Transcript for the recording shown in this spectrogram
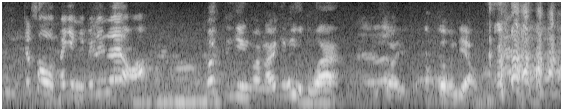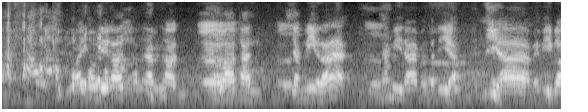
คุณจะโสดไปอย่างนี้ไปเรื่อยๆหรอก็จริงๆความรักจริงๆก็อยู่ตัว อยู่ตัวอยู่ตัวตัวคนเดียวไว้พวกนี้ก็ทำงานเป็นงานเออไม่ว่ากันเออออยากมีอยู่แล้วแหละเออถ้ามีได้มันก็ดีอะถ้าไม่มีก็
